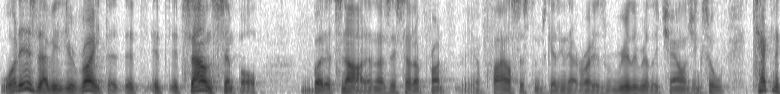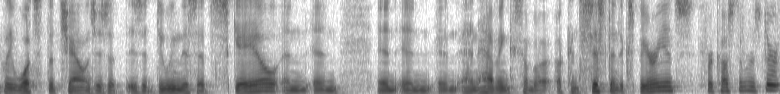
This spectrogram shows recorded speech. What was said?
what is that? I mean, you're right, that it, it, it sounds simple, but it's not. And as I said up front, you know, file systems getting that right is really, really challenging. So technically, what's the challenge? Is it, is it doing this at scale and, and, and, having some, a, a consistent experience for customers? There,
